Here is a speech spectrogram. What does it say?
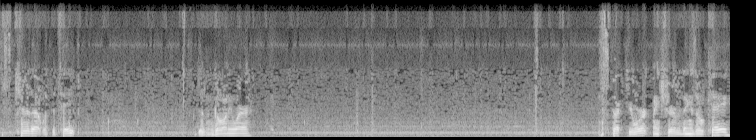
Secure that with the tape. It doesn't go anywhere. Inspect your work, make sure everything is okay.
